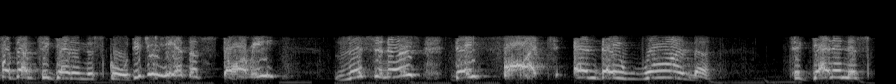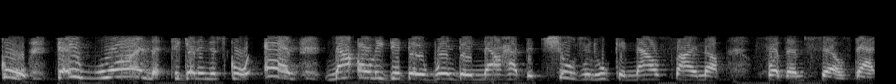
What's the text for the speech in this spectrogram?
for them to get into school. Did you hear the story? Listeners, they fought and they won to get into school. They won to get into school. And not only did they win, they now have the children who can now sign up for themselves. That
